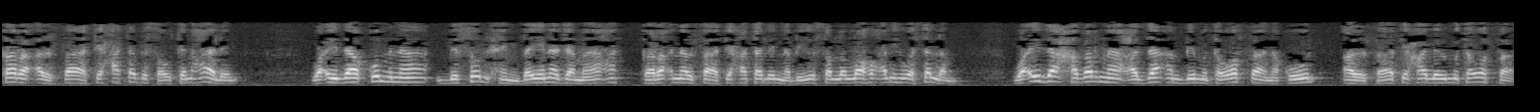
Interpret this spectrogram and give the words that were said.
قرأ الفاتحة بصوت عال. وإذا قمنا بصلح بين جماعة قرأنا الفاتحة للنبي صلى الله عليه وسلم. وإذا حضرنا عزاء بمتوفى نقول الفاتحة للمتوفى.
